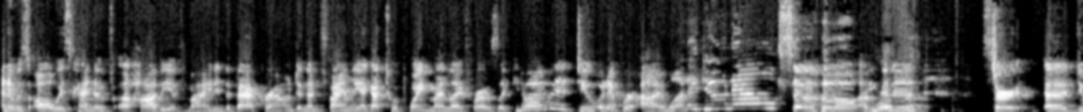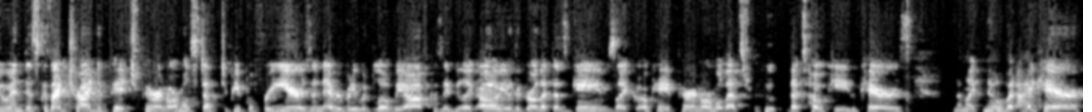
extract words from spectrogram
and it was always kind of a hobby of mine in the background and then finally i got to a point in my life where i was like you know what? i'm gonna do whatever i want to do now so i'm gonna that. Start uh, doing this because I tried to pitch paranormal stuff to people for years, and everybody would blow me off because they'd be like, "Oh, you're the girl that does games." Like, okay, paranormal, that's who, that's hokey. Who cares? And I'm like, no, but I care.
